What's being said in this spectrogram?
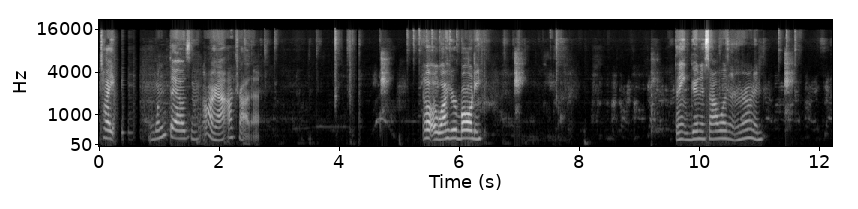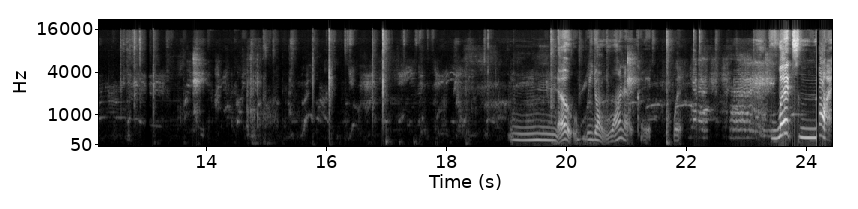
Type 1000. Alright, I'll try that. Uh oh, I hear Baldi. Thank goodness I wasn't running. No, we don't want to quit. Let's not.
